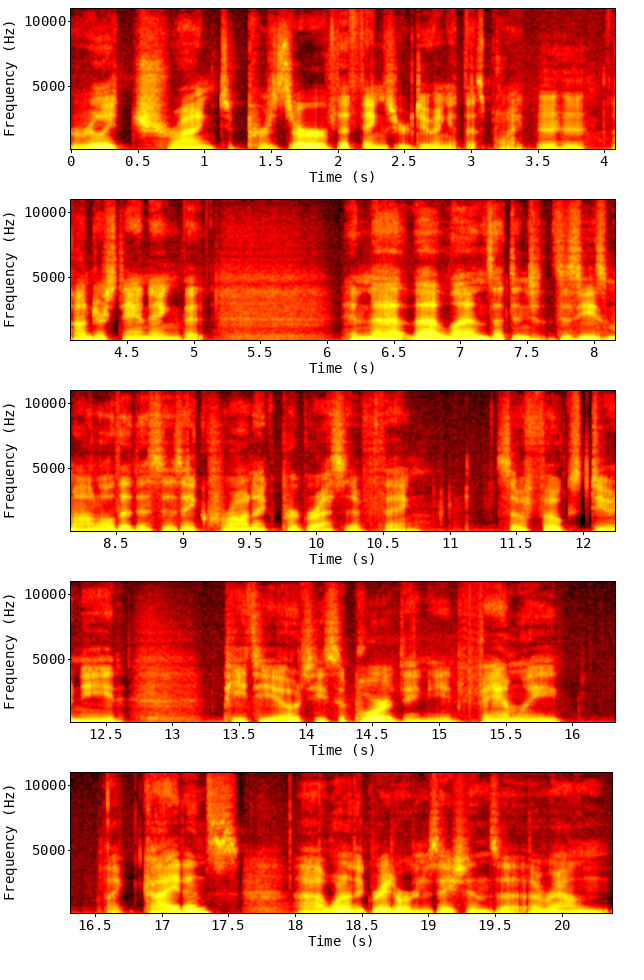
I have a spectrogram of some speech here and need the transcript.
we're really trying to preserve the things you're doing at this point. Hmm understanding that in that that lens that dis- disease model that this is a chronic progressive thing. So folks do need pt ot support they need family like guidance uh, one of the great organizations uh, around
